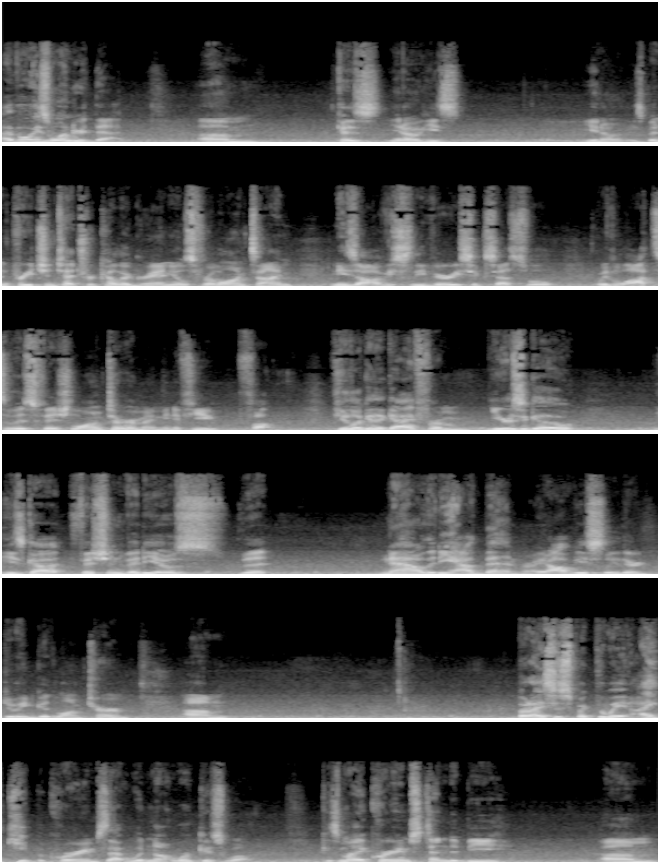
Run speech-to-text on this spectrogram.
I've always wondered that, because you know he's, you know, he's been preaching tetracolored granules for a long time, and he's obviously very successful with lots of his fish long term. I mean, if you if you look at the guy from years ago, he's got fishing videos that now that he had then, right? Obviously, they're doing good long term. Um, but I suspect the way I keep aquariums, that would not work as well. Because my aquariums tend to be um,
